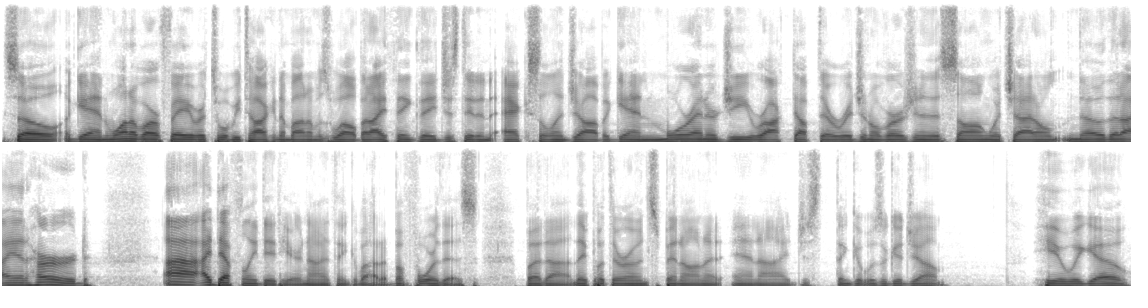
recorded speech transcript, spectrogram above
so again, one of our favorites. We'll be talking about them as well. But I think they just did an excellent job. Again, more energy, rocked up their original version of this song, which I don't know that I had heard. Uh, I definitely did hear. Now I think about it before this, but uh, they put their own spin on it, and I just think it was a good job. Here we go.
